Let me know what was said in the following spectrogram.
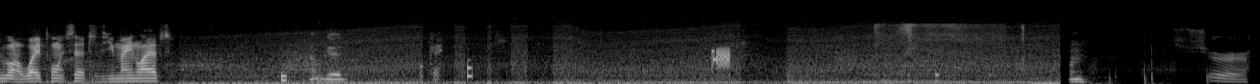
You want a waypoint set to the Humane Labs? I'm good. Okay. One. Sure.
